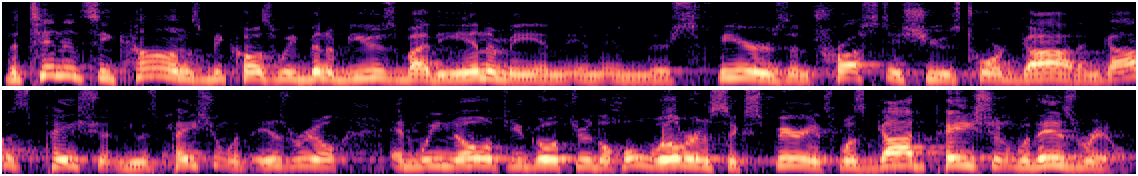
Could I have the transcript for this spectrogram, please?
The tendency comes because we've been abused by the enemy and, and, and, there's fears and trust issues toward God. And God is patient. He was patient with Israel. And we know if you go through the whole wilderness experience, was God patient with Israel?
